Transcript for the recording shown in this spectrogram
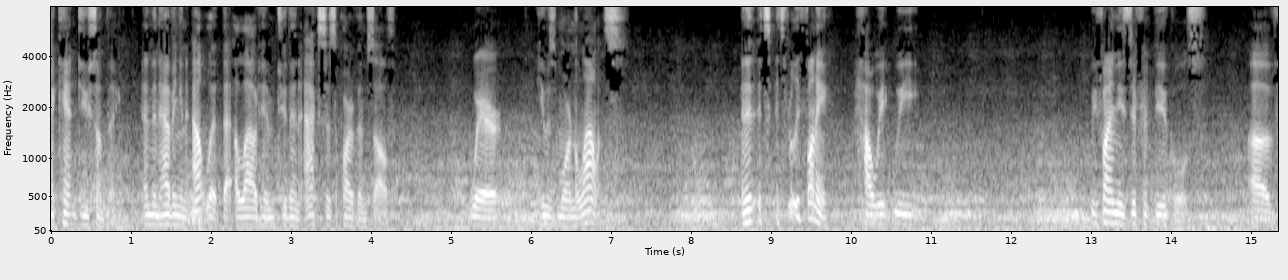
I can't do something. And then having an outlet that allowed him to then access a part of himself where he was more an allowance. And it, it's, it's really funny how we, we, we find these different vehicles of,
